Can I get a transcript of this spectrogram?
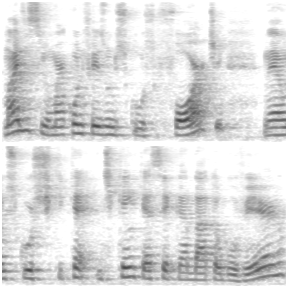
Mas assim, o Marconi fez um discurso forte, né, um discurso de, que quer, de quem quer ser candidato ao governo.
